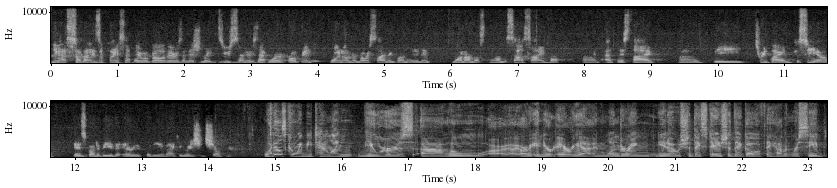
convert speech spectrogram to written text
Yes, so that is a place that they will go. There was initially two centers that were open, one on the north side of Glenhaven, one on the on the south side. But uh, at this time, uh, the Twin Pine Casino is going to be the area for the evacuation shelter. What else can we be telling viewers uh, who are, are in your area and wondering, you know, should they stay, should they go, if they haven't received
